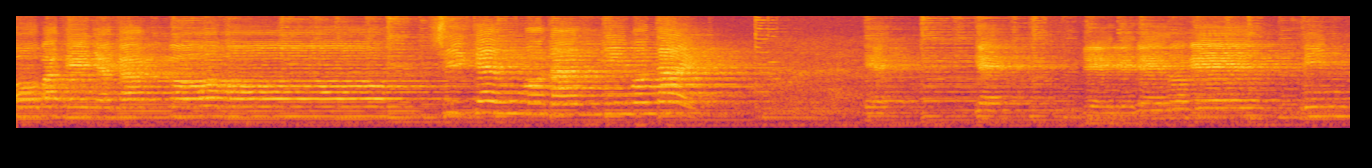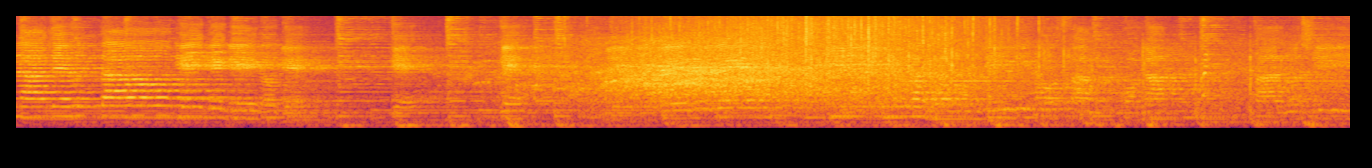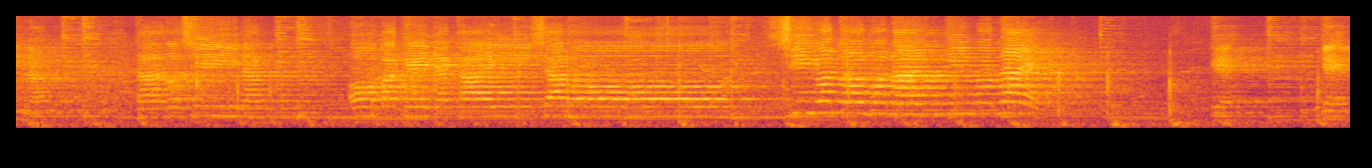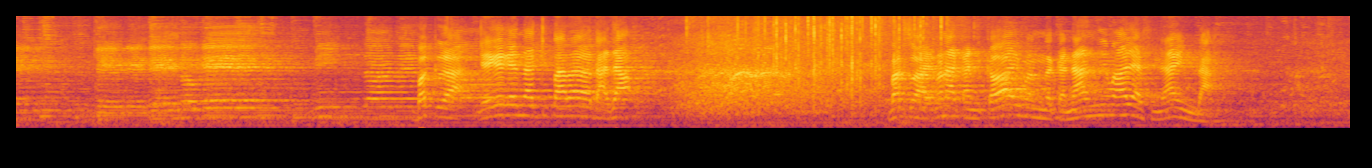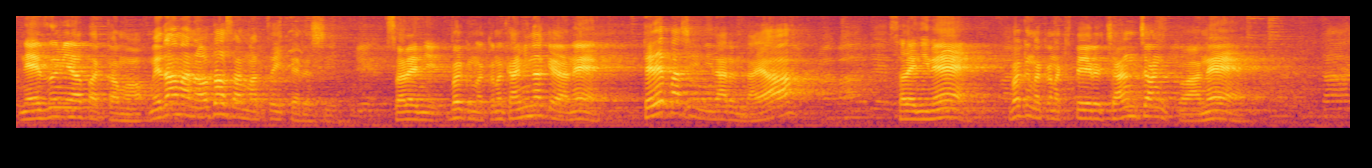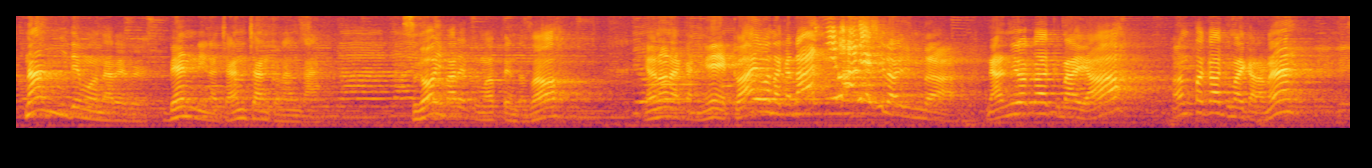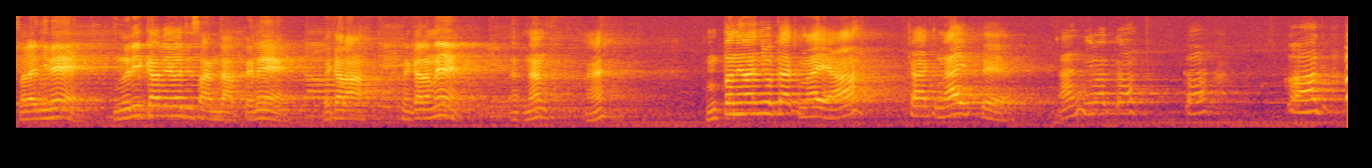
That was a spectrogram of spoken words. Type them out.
お化けにゃ学校も試験も何にもないゲゲゲゲゲのゲみんなで歌おうゲゲゲゲしいなお化けにゃ会社も仕事も何にもない。ゲゲゲゲゲのゲみんなで。僕はゲゲゲの鬼太郎だぞ。僕は世の中に可愛いものなんか何にもありゃしないんだ。ネズミ男も目玉のお父さんもついてるし。それに僕のこの髪の毛はねテレパシーになるんだよ。それにね僕のこの着ているちゃんちゃんこはね何にでもなれる便利なちゃんちゃんこなんだ。すごい魔力持ってんだぞ。世の中にね怖いものなんか何にもありゃしないんだ。何にも怖くないよ。ほんと怖くないからね。それにね塗り壁おじさんだってねそれからそれからねななんえ？本当に何にも怖くないよ怖くないって。何にも怖怖怖く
